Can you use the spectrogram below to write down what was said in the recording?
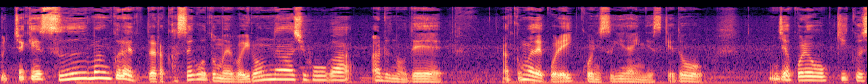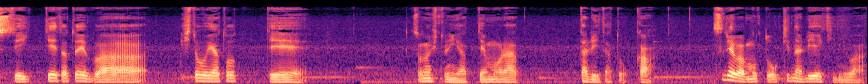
ぶっちゃけ数万くらいだったら稼ごうと思えばいろんな手法があるのであくまでこれ1個に過ぎないんですけどじゃあこれを大きくしていって例えば人を雇ってその人にやってもらったりだとかすればもっと大きな利益には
